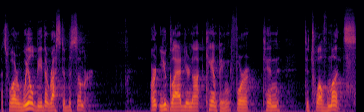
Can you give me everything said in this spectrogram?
That's where we'll be the rest of the summer. Aren't you glad you're not camping for 10 to 12 months?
